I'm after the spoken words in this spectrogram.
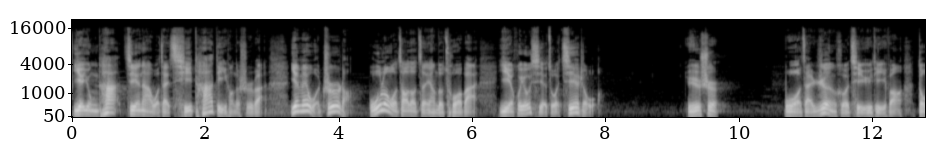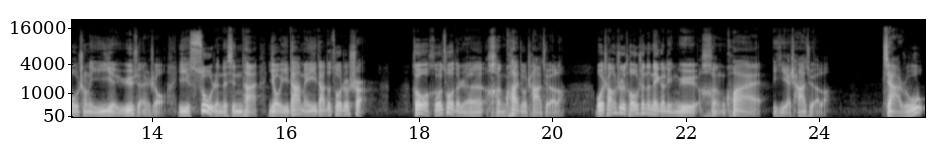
也用它接纳我在其他地方的失败，因为我知道，无论我遭到怎样的挫败，也会有写作接着我。于是。我在任何其余地方都成了一业余选手，以素人的心态有一搭没一搭的做着事儿。和我合作的人很快就察觉了，我尝试投身的那个领域很快也察觉了。假如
